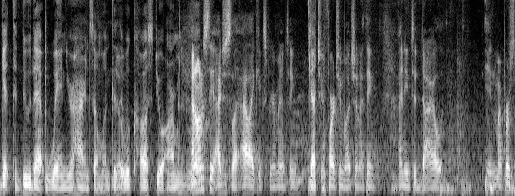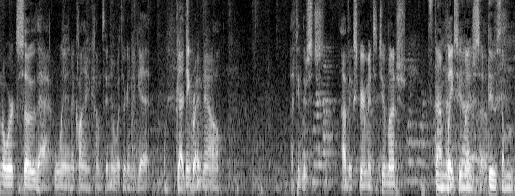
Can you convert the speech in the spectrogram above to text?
get to do that when you're hiring someone because it will cost your arm and a leg. And honestly, I just like I like experimenting. Gotcha. Far too much, and I think I need to dial in my personal work so that when a client comes, they know what they're going to get. I think right now, I think there's I've experimented too much, it's time play too much, so. do some.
